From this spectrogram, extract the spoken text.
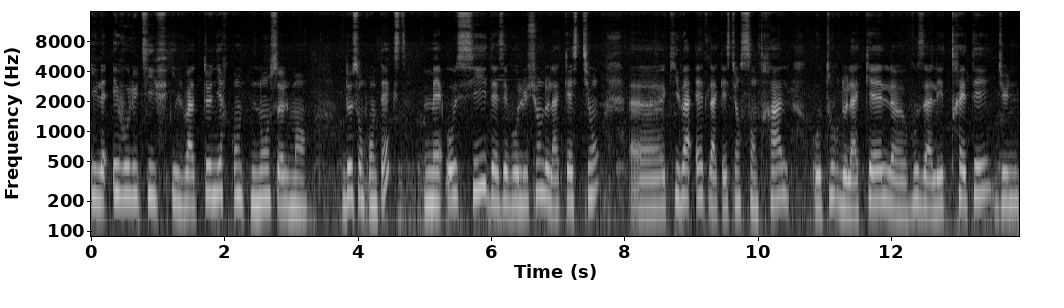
il est évolutif, il va tenir compte non seulement de son contexte, mais aussi des évolutions de la question euh, qui va être la question centrale autour de laquelle vous allez traiter d'une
